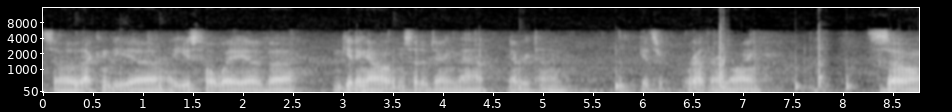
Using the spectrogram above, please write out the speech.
So that can be a, a useful way of uh, getting out instead of doing that every time. It gets rather annoying. So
